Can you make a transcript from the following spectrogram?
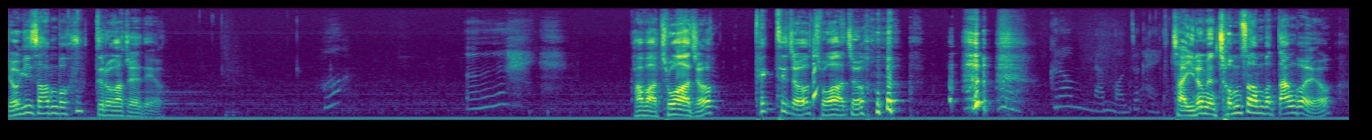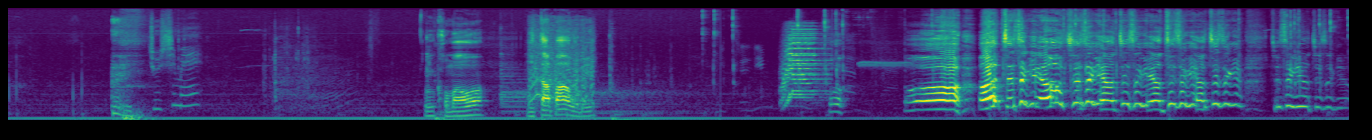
여기서 한번 훅 들어가줘야 돼요. 응. 봐봐 좋아하죠? 팩트죠 좋아하죠? 그럼 난 먼저 갈게. 자 이러면 점수 한번 딴 거예요. 조심해. 응 고마워. 이따 봐 우리. 어, 어, 아 죄송해요, 죄송해요, 죄송해요, 죄송해요, 죄송해요, 죄송해요. 죄송해요,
